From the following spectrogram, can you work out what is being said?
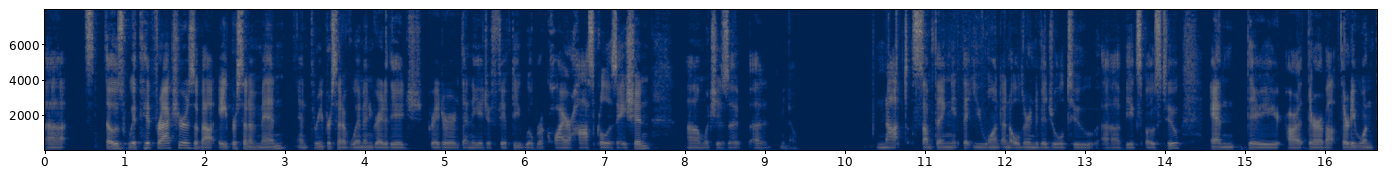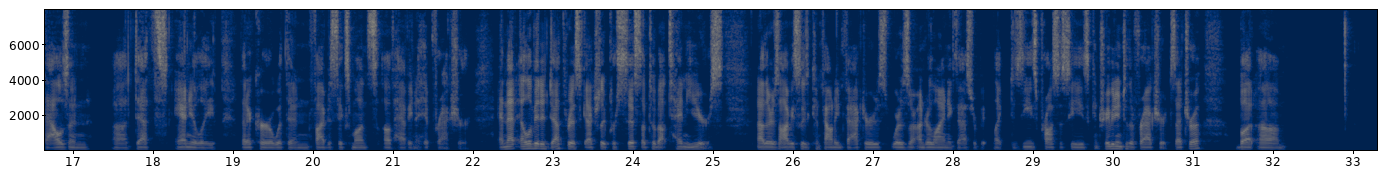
Uh, those with hip fractures, about eight percent of men and three percent of women greater the age greater than the age of fifty will require hospitalization, um, which is a, a you know not something that you want an older individual to uh, be exposed to. And they are there are about thirty one thousand uh, deaths annually that occur within five to six months of having a hip fracture, and that elevated death risk actually persists up to about ten years. Now, there's obviously confounding factors, where there's underlying exacerbate like disease processes contributing to the fracture, et cetera. But um,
